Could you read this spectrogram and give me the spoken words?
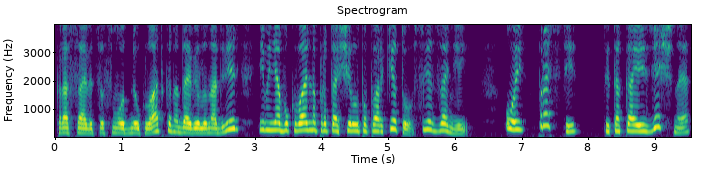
Красавица с модной укладкой надавила на дверь и меня буквально протащила по паркету вслед за ней. «Ой, прости, ты такая изящная.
